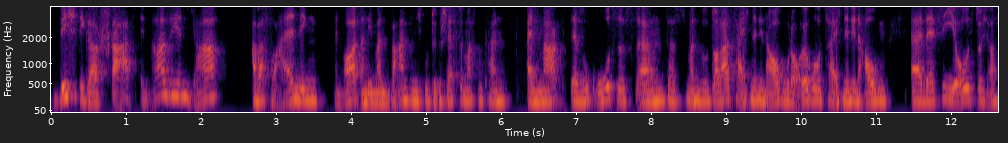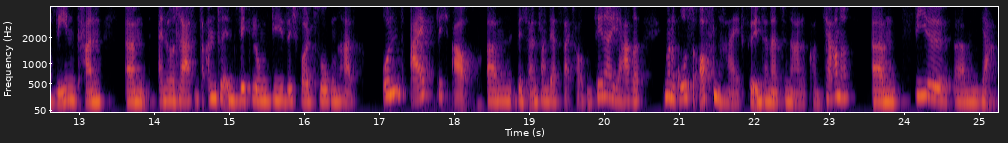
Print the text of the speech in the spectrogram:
wichtiger Staat in Asien, ja, aber vor allen Dingen ein Ort, an dem man wahnsinnig gute Geschäfte machen kann. Ein Markt, der so groß ist, ähm, dass man so Dollarzeichen in den Augen oder Eurozeichen in den Augen äh, der CEOs durchaus sehen kann, ähm, eine rasante Entwicklung, die sich vollzogen hat und eigentlich auch ähm, bis Anfang der 2010er Jahre immer eine große Offenheit für internationale Konzerne. Ähm, viel, ähm, ja,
